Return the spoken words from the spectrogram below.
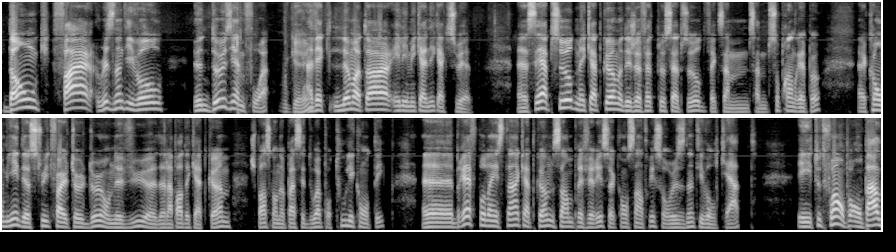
Donc, faire Resident Evil une deuxième fois avec le moteur et les mécaniques actuelles. Euh, c'est absurde, mais Capcom a déjà fait plus absurde, fait que ça ne me surprendrait pas. Euh, combien de Street Fighter 2 on a vu euh, de la part de Capcom? Je pense qu'on n'a pas assez de doigts pour tous les compter. Euh, bref, pour l'instant, Capcom semble préférer se concentrer sur Resident Evil 4. Et toutefois, on, on parle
